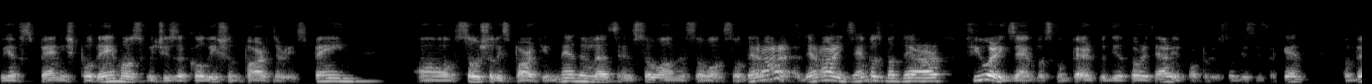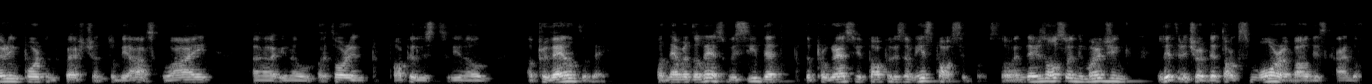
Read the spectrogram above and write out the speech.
We have Spanish Podemos, which is a coalition partner in Spain, uh, Socialist Party in Netherlands, and so on and so on. So there are there are examples, but there are fewer examples compared with the authoritarian populism. So this is again a very important question to be asked: Why uh, you know, authoritarian populists, you know, uh, prevail today. But nevertheless, we see that the progressive populism is possible. So, and there's also an emerging literature that talks more about this kind of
